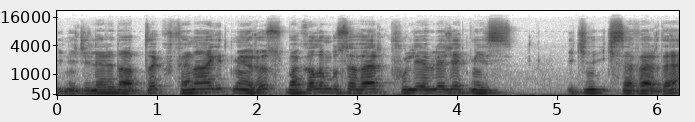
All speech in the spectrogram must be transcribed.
Binicileri de attık. Fena gitmiyoruz. Bakalım bu sefer fullleyebilecek miyiz? İki, iki seferde.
